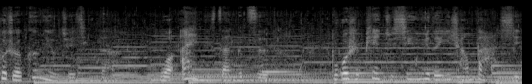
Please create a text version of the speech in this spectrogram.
或者更有绝情的“我爱你”三个字，不过是骗取性欲的一场把戏。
